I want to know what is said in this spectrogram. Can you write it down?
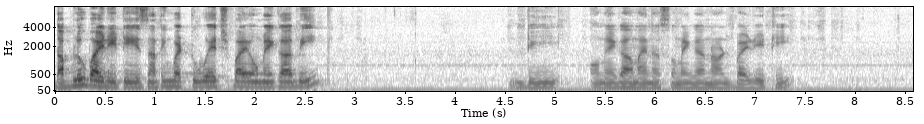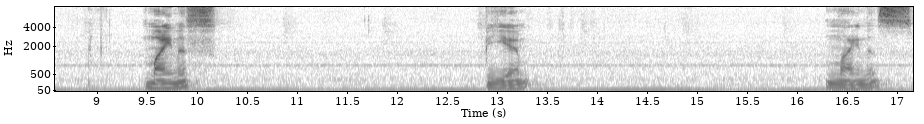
w by dt is nothing but 2 h by omega b d omega minus omega naught by dt minus p m minus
